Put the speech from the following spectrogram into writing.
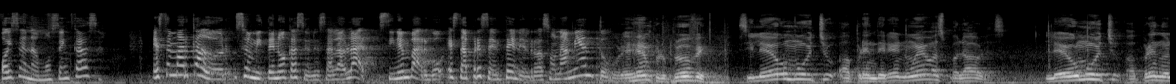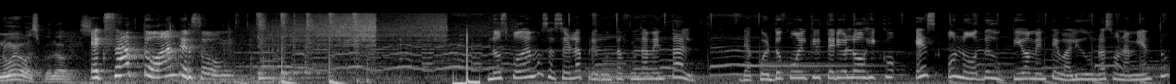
hoy cenamos en casa. Este marcador se omite en ocasiones al hablar, sin embargo, está presente en el razonamiento. Por ejemplo, profe, si leo mucho, aprenderé nuevas palabras. Leo mucho, aprendo nuevas palabras. Exacto, Anderson. Nos podemos hacer la pregunta fundamental. De acuerdo con el criterio lógico, ¿es o no deductivamente válido un razonamiento?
